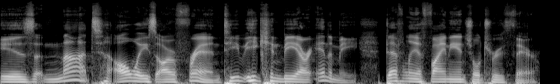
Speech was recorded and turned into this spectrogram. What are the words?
is not always our friend. TV can be our enemy. Definitely a financial truth there.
